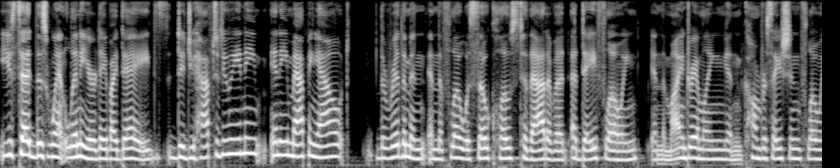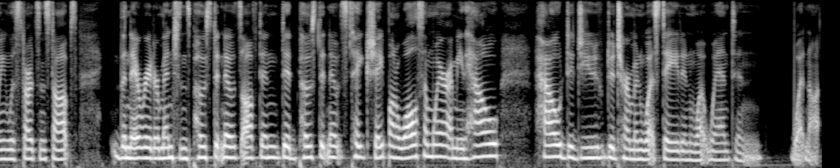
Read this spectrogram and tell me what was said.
you said this went linear day by day. Did you have to do any any mapping out? The rhythm and, and the flow was so close to that of a, a day flowing and the mind rambling and conversation flowing with starts and stops. The narrator mentions post-it notes often. Did post-it notes take shape on a wall somewhere? I mean, how how did you determine what stayed and what went and what not?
